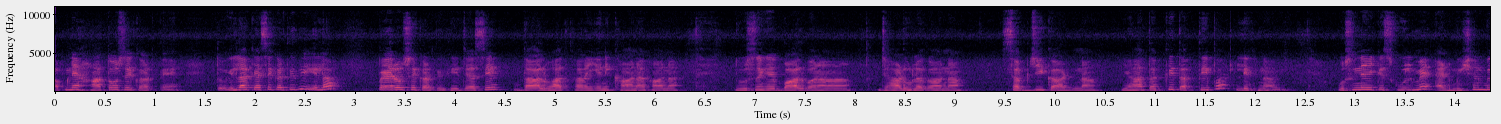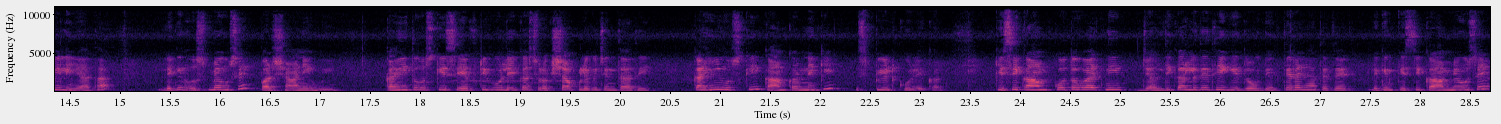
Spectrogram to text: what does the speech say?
अपने हाथों से करते हैं तो इला कैसे करती थी? इला पैरों से करती थी जैसे दाल भात खाना यानी खाना खाना दूसरे के बाल बनाना झाड़ू लगाना सब्ज़ी काटना यहाँ तक कि तख्ती पर लिखना भी। उसने एक स्कूल में एडमिशन भी लिया था, लेकिन उसमें उसे परेशानी हुई। कहीं तो उसकी सेफ्टी को लेकर, सुरक्षा को लेकर चिंता थी, कहीं उसकी काम करने की स्पीड को लेकर। किसी काम को तो वह इतनी जल्दी कर लेती थी कि लोग देखते रह जाते थे, लेकिन किसी काम में उसे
